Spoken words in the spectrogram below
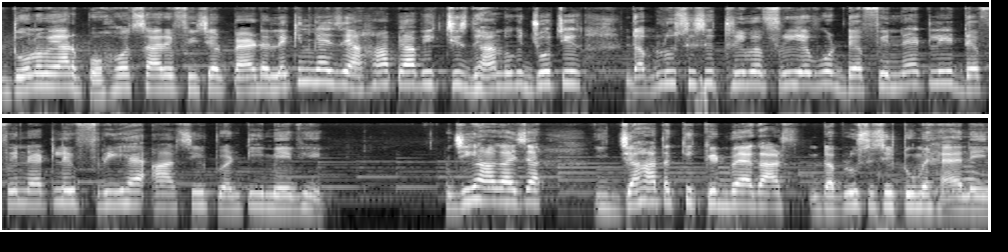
दोनों में यार बहुत सारे फीचर पैड है, लेकिन गाइज़ यहाँ पे आप एक चीज़ ध्यान दोगे, जो चीज़ डब्ल्यू सी सी थ्री में फ्री है, वो डेफिनेटली डेफिनेटली फ्री है आर सी ट्वेंटी में भी। जी हाँ गाइज़ यार, जहाँ तक कि kit bag R W C C two में है नहीं।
